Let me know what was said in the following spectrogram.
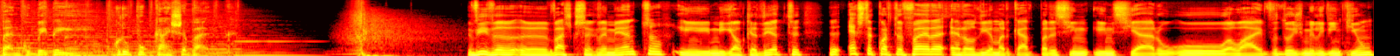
Banco BPI. Grupo CaixaBank. Viva uh, Vasco Sacramento e Miguel Cadete. Eh, esta quarta-feira era o dia marcado para se iniciar o, o Alive 2021,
